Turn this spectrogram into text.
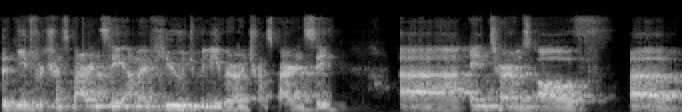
the need for transparency. I'm a huge believer in transparency uh, in terms of uh,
